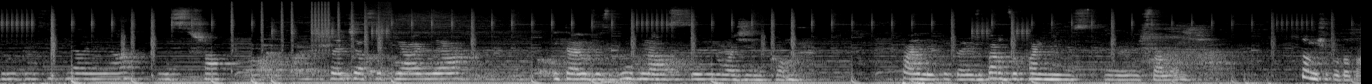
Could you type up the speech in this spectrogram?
druga sypialnia, jest szafka, trzecia sypialnia i ta już jest główna z łazienką. Fajny tutaj jest, bardzo fajny jest y, salon. To mi się podoba.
